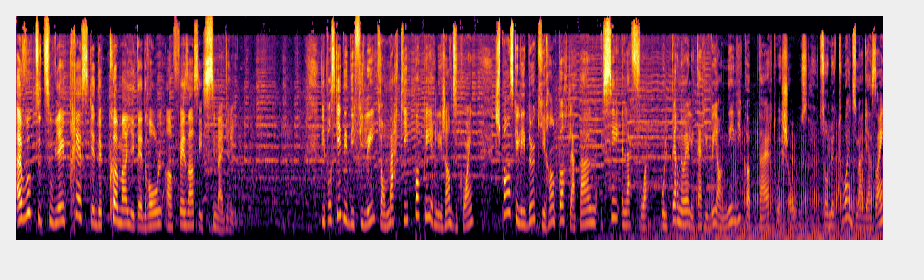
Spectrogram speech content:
avoue que tu te souviens presque de comment il était drôle en faisant ses simagrées. Puis pour ce qui est des défilés qui ont marqué pas pire les gens du coin, je pense que les deux qui remportent la palme, c'est la fois où le Père Noël est arrivé en hélicoptère, toi chose, sur le toit du magasin,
